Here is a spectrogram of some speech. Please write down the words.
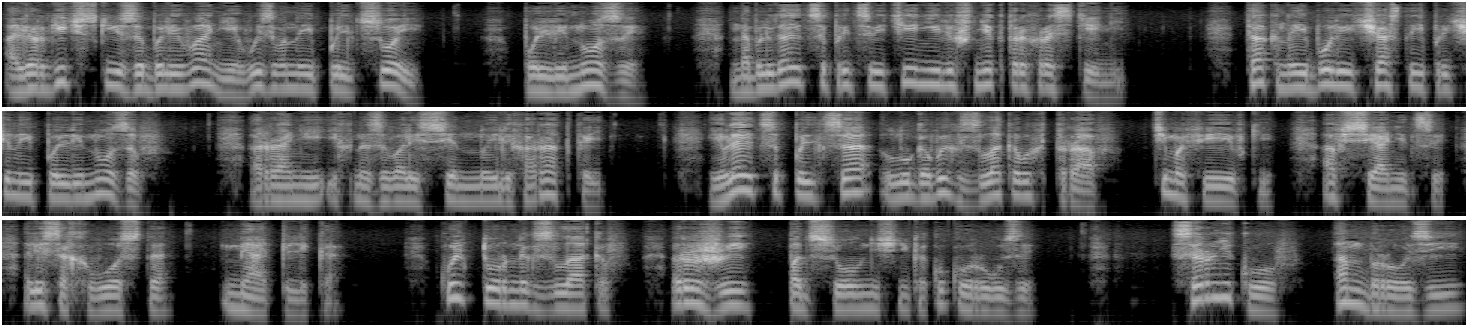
Аллергические заболевания, вызванные пыльцой, поллинозы, наблюдаются при цветении лишь некоторых растений. Так наиболее частой причиной поллинозов ранее их называли сенной лихорадкой, является пыльца луговых злаковых трав, тимофеевки, овсяницы, лесохвоста, мятлика, культурных злаков, ржи, подсолнечника, кукурузы, сорняков, амброзии,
